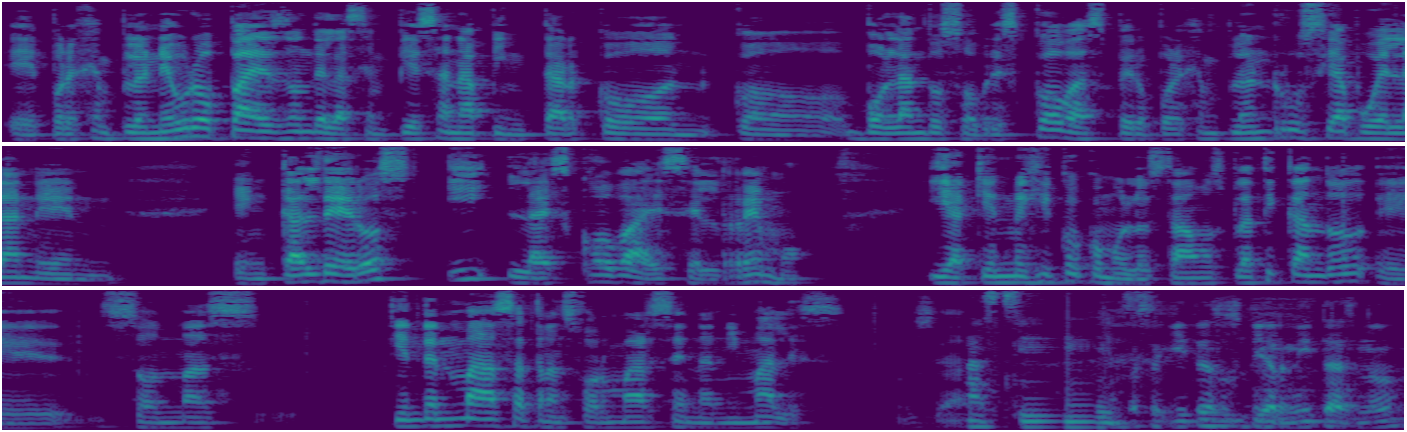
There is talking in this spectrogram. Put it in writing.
Eh, por ejemplo, en Europa es donde las empiezan a pintar con, volando sobre escobas, pero por ejemplo en Rusia vuelan en, en calderos y la escoba es el remo. Y aquí en México, como lo estábamos platicando, son más, tienden más a transformarse en animales. O sea, Así se quitan sus piernitas, ¿no?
